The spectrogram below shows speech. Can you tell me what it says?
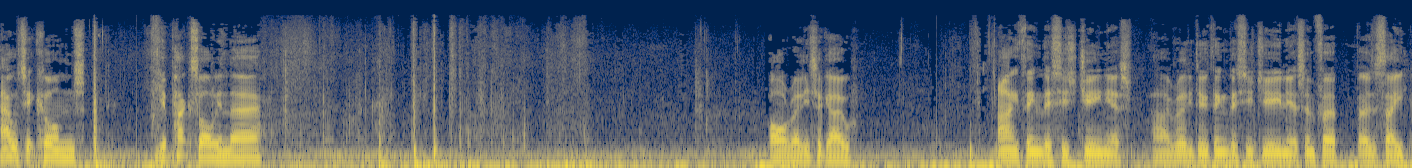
out it comes. Your pack's all in there. All ready to go. I think this is genius. I really do think this is genius. And for as I say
